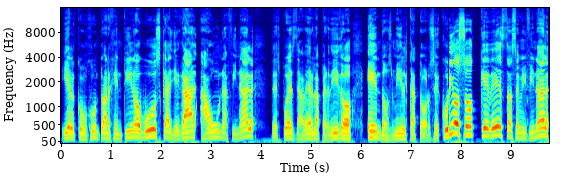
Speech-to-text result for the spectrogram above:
y el conjunto argentino busca llegar a una final después de haberla perdido en 2014. Curioso que de esta semifinal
